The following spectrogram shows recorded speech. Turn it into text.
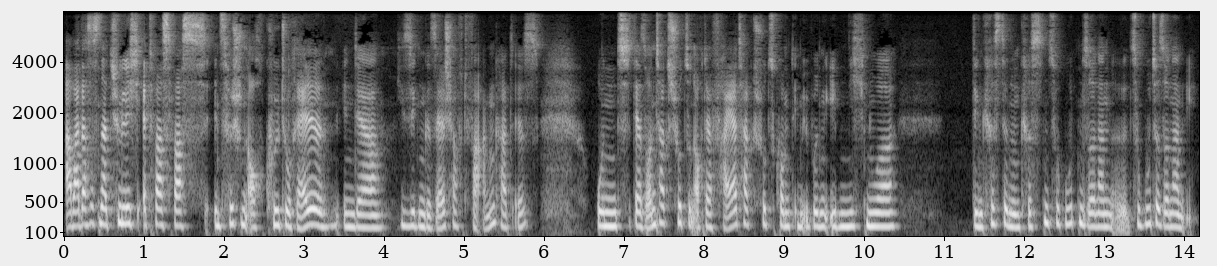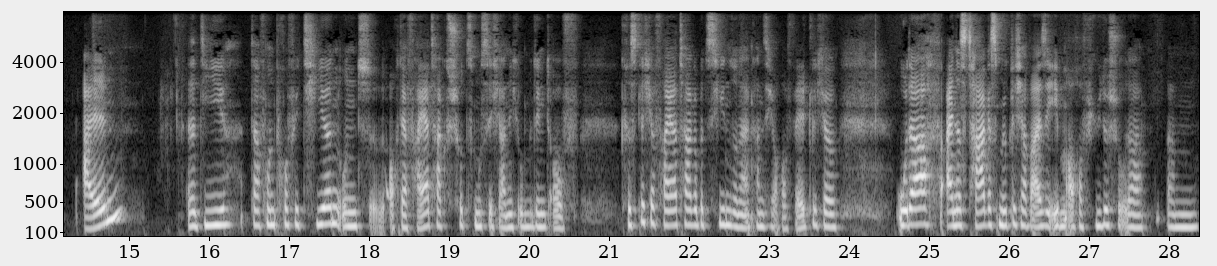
Aber das ist natürlich etwas, was inzwischen auch kulturell in der hiesigen Gesellschaft verankert ist. Und der Sonntagsschutz und auch der Feiertagsschutz kommt im Übrigen eben nicht nur den Christinnen und Christen zugute, sondern, äh, zugute, sondern allen, äh, die davon profitieren. Und äh, auch der Feiertagsschutz muss sich ja nicht unbedingt auf christliche Feiertage beziehen, sondern er kann sich auch auf weltliche oder eines Tages möglicherweise eben auch auf jüdische oder ähm,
